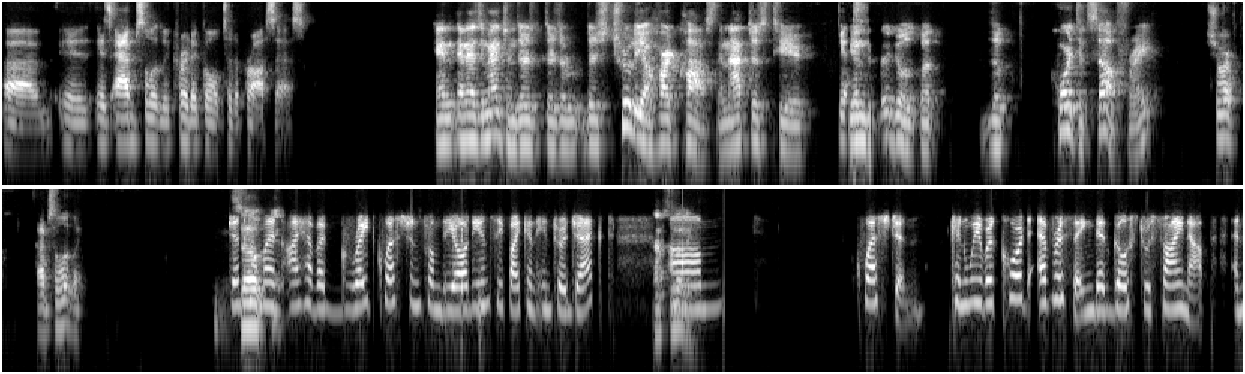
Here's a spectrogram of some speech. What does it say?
um, is, is, absolutely critical to the process. And, and as you mentioned, there's, there's, a, there's truly a hard cost, and not just to yes. the individuals, but the court itself, right? Sure, absolutely. Gentlemen, so, I have a great question from the audience, if I can interject. Absolutely. Um, question can we record everything that goes through Cynap, and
